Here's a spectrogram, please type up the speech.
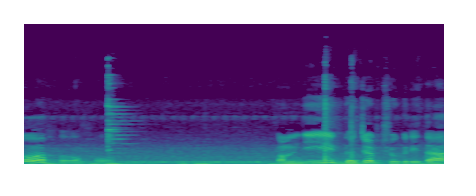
ઓહો હો કમજી ગજબ છોકરી તા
